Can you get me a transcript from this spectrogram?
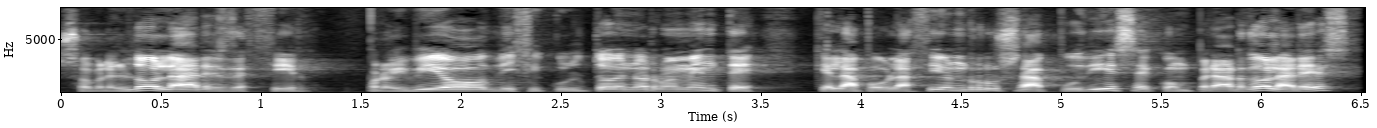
sobre el dólar, es decir, prohibió, dificultó enormemente que la población rusa pudiese comprar dólares,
